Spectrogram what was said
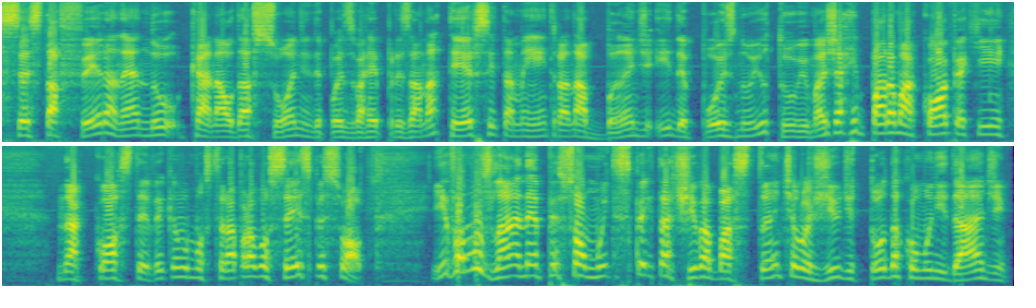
sexta-feira, né, no canal da Sony, depois vai reprisar na terça e também entra na Band e depois no YouTube. Mas já repara uma cópia aqui na Costa TV que eu vou mostrar para vocês, pessoal. E vamos lá, né, pessoal? Muita expectativa, bastante elogio de toda a comunidade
